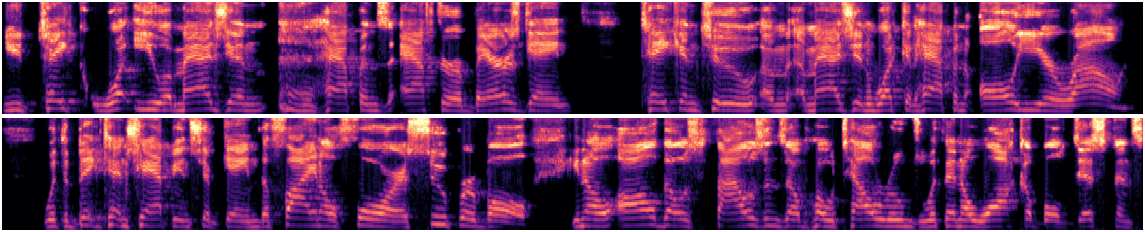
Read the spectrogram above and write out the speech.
You take what you imagine happens after a Bears game, taken to um, imagine what could happen all year round with the Big Ten championship game, the Final Four, Super Bowl, you know, all those thousands of hotel rooms within a walkable distance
